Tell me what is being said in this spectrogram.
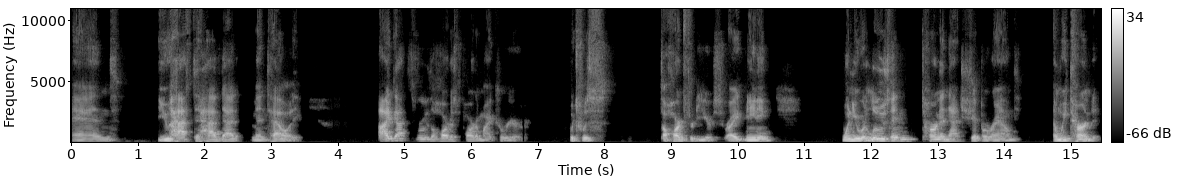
And you have to have that mentality. I got through the hardest part of my career which was the Hartford years, right? Meaning when you were losing, turning that ship around, and we turned it.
